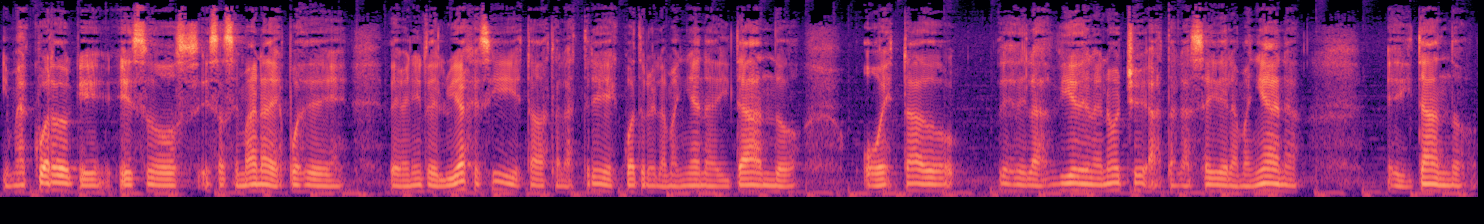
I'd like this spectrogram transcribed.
Y me acuerdo que esos, esa semana después de, de venir del viaje, sí, estaba hasta las 3, 4 de la mañana editando, o he estado desde las 10 de la noche hasta las 6 de la mañana editando.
